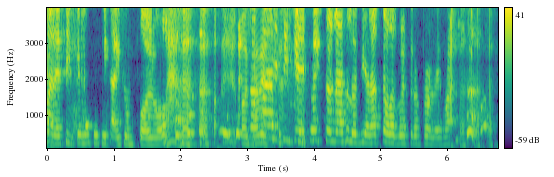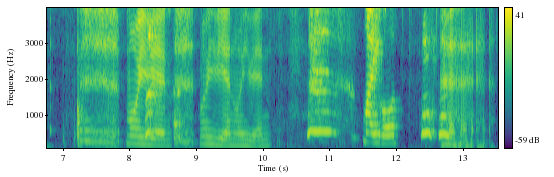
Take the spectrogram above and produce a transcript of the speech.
va a decir que necesitáis un polvo. os va, no va a decir que el sexo es la solución a todos vuestros problemas. muy bien, muy bien, muy bien. My God.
